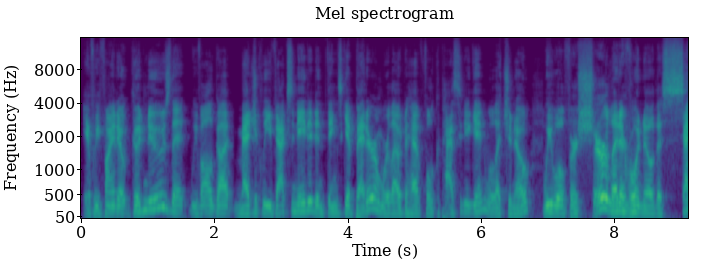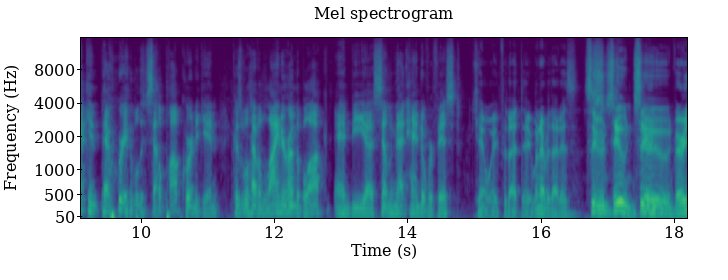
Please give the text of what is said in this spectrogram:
If we find out good news that we've all got magically vaccinated and things get better and we're allowed to have full capacity again, we'll let you know. We will for sure let everyone know the second that we're able to sell popcorn again because we'll have a liner on the block and be uh, selling that hand over fist. Can't wait for that day, whenever that is. Soon. Soon, soon. Very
